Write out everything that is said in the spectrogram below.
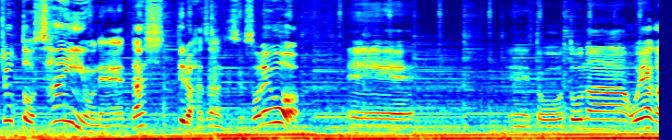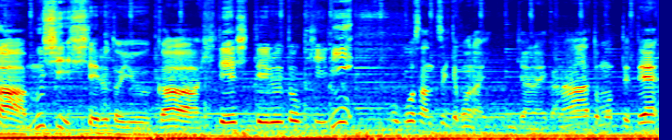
ちょっとサインをね出してるはずなんですよ。それをえー、えー、と大人親が無視してるというか否定してる時にお子さんついてこないんじゃないかなと思ってて。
